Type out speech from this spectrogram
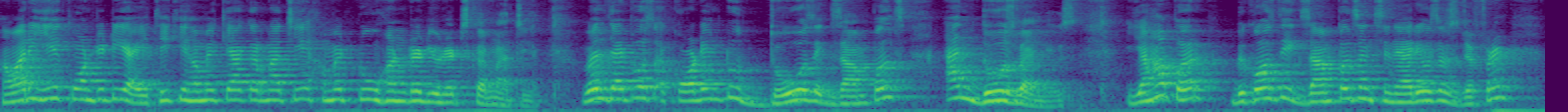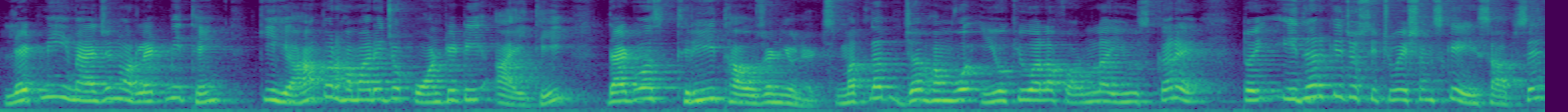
हमारी ये क्वांटिटी आई थी कि हमें क्या करना चाहिए? हमें 200 यूनिट्स करना चाहिए। Well that was according to those examples and those values यहाँ पर because the examples and scenarios is different let me imagine और लेट मी थिंक कि यहाँ पर हमारी जो क्वांटिटी आई थी दैट वाज 3000 यूनिट्स मतलब जब हम वो ईओक्यू वाला फॉर्मूला यूज़ करें तो इधर के जो सिचुएशंस के हिसाब से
